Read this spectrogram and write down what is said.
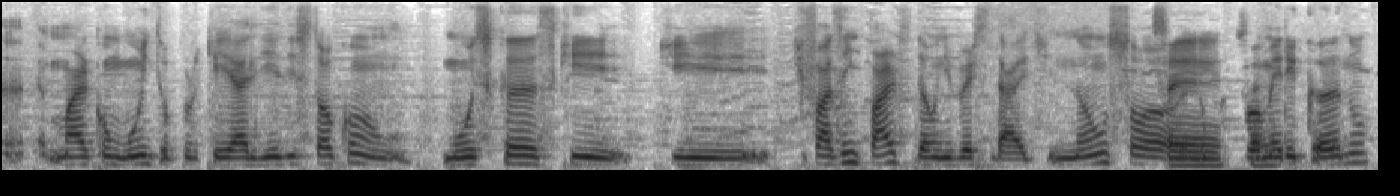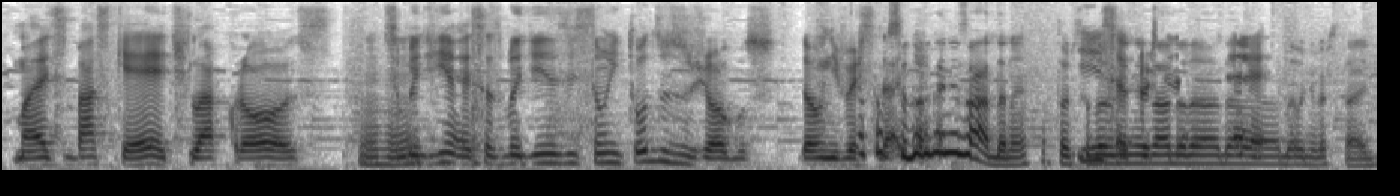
é, marcam muito, porque ali eles tocam músicas que que, que, fazem parte da universidade, não só sim, do americano, mas basquete, lacrosse, Uhum. Essa bandinha, essas bandinhas estão em todos os jogos da universidade. É a torcida organizada, né? A torcida Isso, organizada a torcida, da, da, é, da, universidade.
